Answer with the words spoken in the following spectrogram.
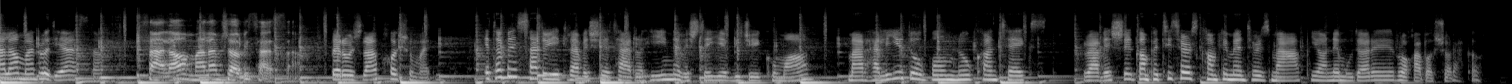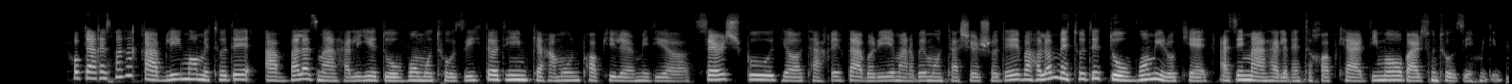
سلام من رودیه هستم. سلام منم جاویت هستم. به رجلب خوش اومدید. کتاب 101 روش طراحی نوشته ی ویجی کومار مرحله دوم Know Context روش Competitors Complementers Map یا نمودار رقبا شرکا. خب در قسمت قبلی ما متد اول از مرحله دوم رو توضیح دادیم که همون Popular Media Search بود یا تحقیق درباره منابع منتشر شده و حالا متد دومی رو که از این مرحله انتخاب کردیم و براتون توضیح میدیم.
